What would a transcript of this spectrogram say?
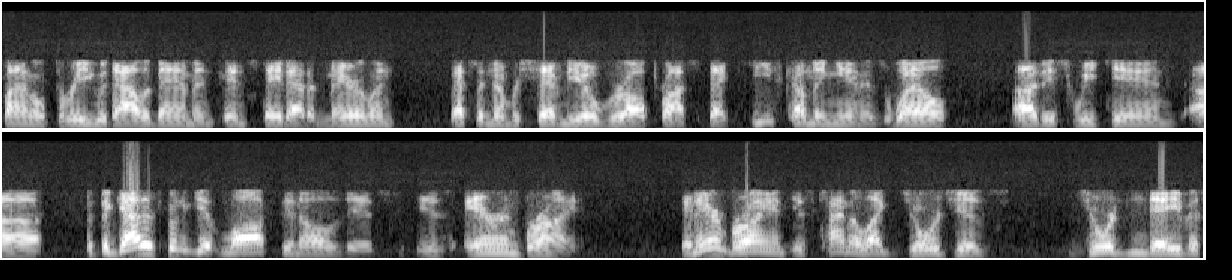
final three with Alabama and Penn State out of Maryland. That's a number 70 overall prospect. He's coming in as well uh, this weekend. Uh, but the guy that's going to get lost in all of this is Aaron Bryant. And Aaron Bryant is kind of like Georgia's Jordan Davis.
